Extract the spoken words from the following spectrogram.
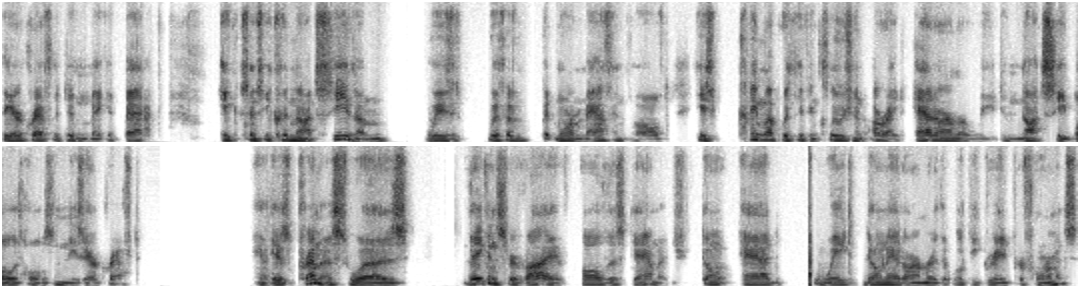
the aircraft that didn't make it back. He, since he could not see them, we, with a bit more math involved, he came up with the conclusion, all right, add armor we do not see bullet holes in these aircraft. And his premise was they can survive all this damage. Don't add weight, don't add armor that will degrade performance.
